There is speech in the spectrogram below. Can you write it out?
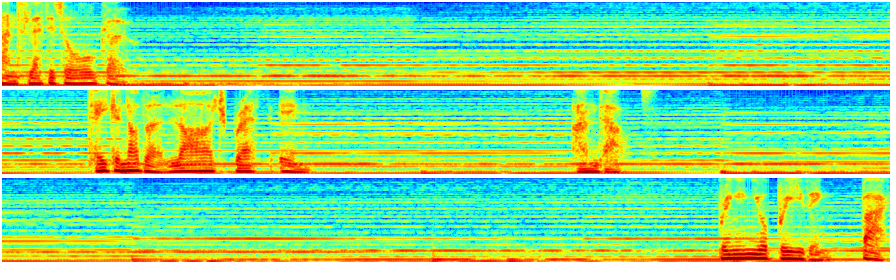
and let it all go. Take another large breath in and out. Bringing your breathing back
